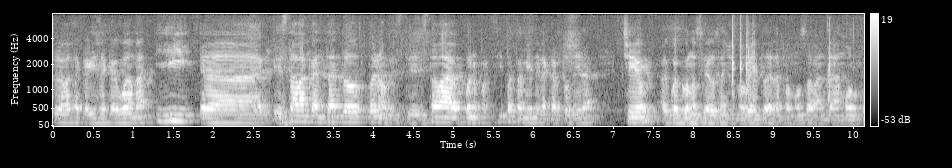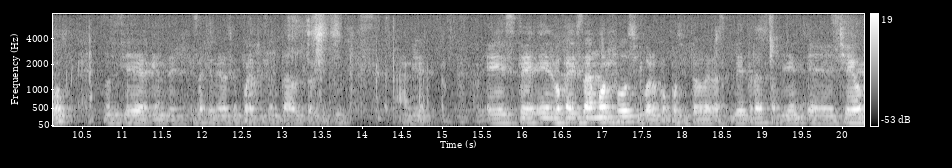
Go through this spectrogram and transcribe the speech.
trabaja Karina Caguama, y uh, estaba cantando, bueno, este, estaba, bueno, participa también en la cartonera Cheo, al cual conocí a los años 90 de la famosa banda Amorfos, no sé si hay alguien de esa generación por aquí sentado, espero que sí. Ah, mira. Este, el vocalista Amorfos y bueno, compositor de las letras también, eh, Cheo.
